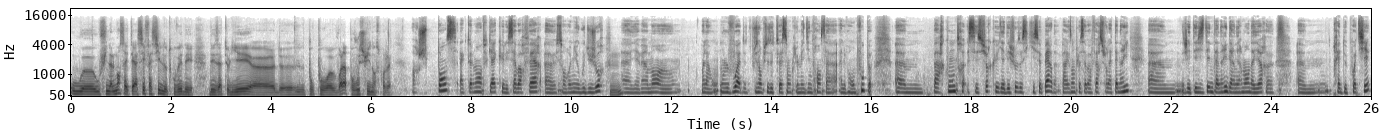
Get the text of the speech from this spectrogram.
euh, ou, finalement ça a été assez facile de trouver des, ateliers euh, pour, voilà, pour vous suivre dans ce projet? Alors, je pense actuellement en tout cas que les savoir-faire sont remis au goût du jour. Mmh. Il y a vraiment un, voilà, on, le voit de plus en plus de toute façon que le Made in France a, le vent en poupe. Euh, par contre, c'est sûr qu'il y a des choses aussi qui se perdent. Par exemple, le savoir-faire sur la tannerie. Euh, j'ai été visiter une tannerie dernièrement, d'ailleurs, euh, près de Poitiers,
